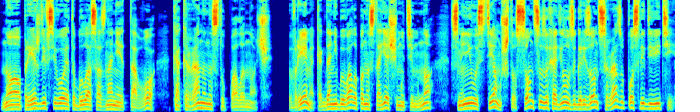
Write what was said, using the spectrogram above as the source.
Но прежде всего это было осознание того, как рано наступала ночь. Время, когда не бывало по-настоящему темно, сменилось тем, что солнце заходило за горизонт сразу после девяти,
